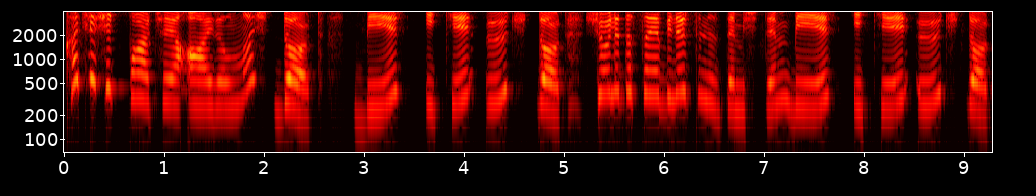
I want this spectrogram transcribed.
Kaç eşit parçaya ayrılmış? 4. 1, 2, 3, 4. Şöyle de sayabilirsiniz demiştim. 1, 2, 3, 4.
